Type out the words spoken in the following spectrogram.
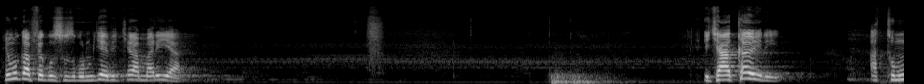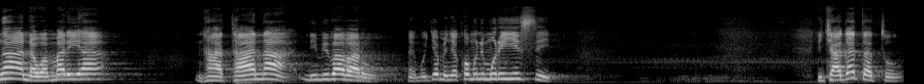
Ntimugapfe gusuzugura umubyeyi bikira mariya. Icya kabiri ati umwana wa mariya ntatana n'imibabaro. Mujye menya ko muri muri iyi si icya gatatu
